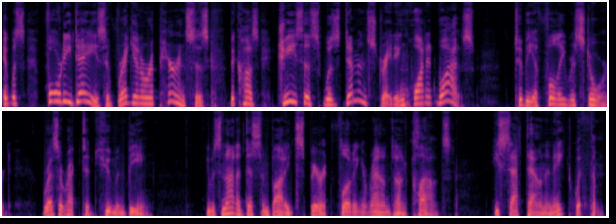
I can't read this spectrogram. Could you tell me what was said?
It was 40 days of regular appearances because Jesus was demonstrating what it was to be a fully restored, resurrected human being. He was not a disembodied spirit floating around on clouds. He sat down and ate with them.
